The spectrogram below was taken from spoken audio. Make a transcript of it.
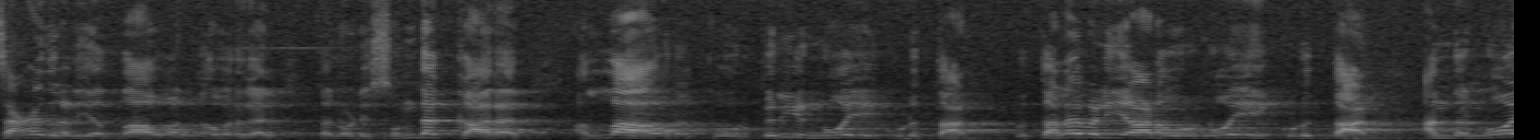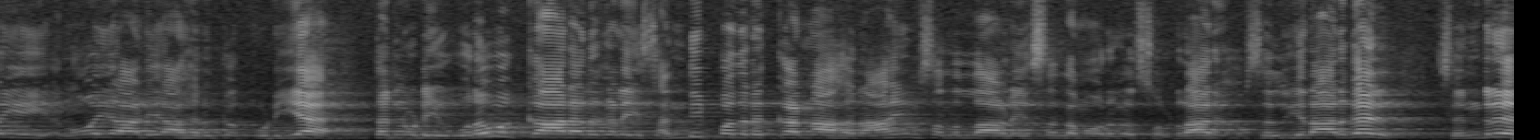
சஹத் அலி அல்லாஹ் அவர்கள் தன்னுடைய சொந்தக்காரர் அல்லாஹ் அவருக்கு ஒரு பெரிய நோயை கொடுத்தான் ஒரு தலைவலியான ஒரு நோயை கொடுத்தான். அந்த நோயை நோயாளியாக இருக்கக்கூடிய தன்னுடைய உறவுக்காரர்களை சந்திப்பதற்கான ராஹிம் சல்லா அலி வல்லம் அவர்கள் சொல்றார் செல்கிறார்கள். சென்று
